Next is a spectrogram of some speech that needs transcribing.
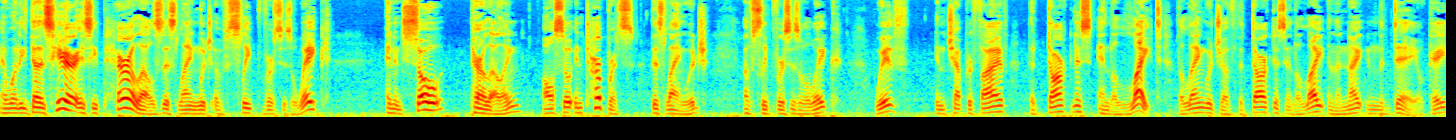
And what he does here is he parallels this language of sleep versus awake, and in so paralleling, also interprets this language of sleep versus awake with, in chapter 5, the darkness and the light, the language of the darkness and the light and the night and the day, okay?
